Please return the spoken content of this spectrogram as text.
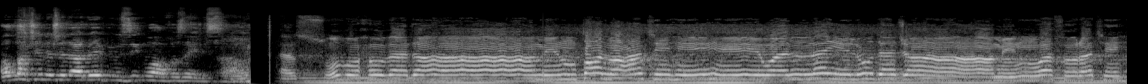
Allah Celle Celaluhu hepimizi muhafaza eylesin. الصبح بدا من طلعته والليل دجا من وفرته.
